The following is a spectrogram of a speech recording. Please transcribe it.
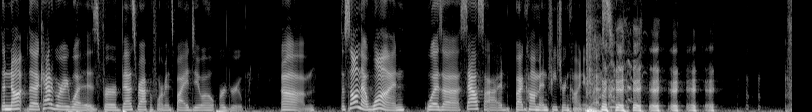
the not the category was for best rap performance by a duo or group. Um, the song that won was uh Southside by Common featuring Kanye West.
